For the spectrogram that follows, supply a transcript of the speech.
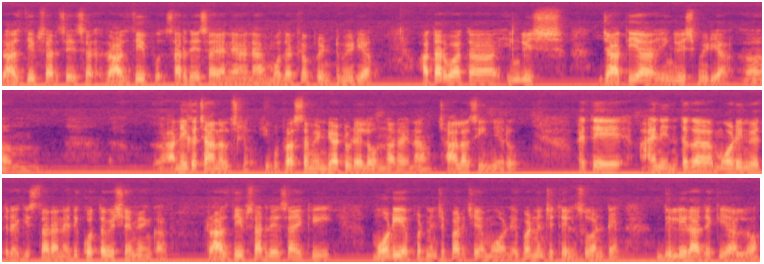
రాజ్దీప్ సర్దేశా రాజ్దీప్ సర్దేశాయ్ అనే ఆయన మొదట్లో ప్రింట్ మీడియా ఆ తర్వాత ఇంగ్లీష్ జాతీయ ఇంగ్లీష్ మీడియా అనేక ఛానల్స్లో ఇప్పుడు ప్రస్తుతం ఇండియా టుడేలో ఉన్నారు ఆయన చాలా సీనియరు. అయితే ఆయన ఎంతగా మోడీని వ్యతిరేకిస్తారనేది కొత్త విషయం ఏం కాదు. రాజ్దీప్ సర్దేశాయ్కి మోడీ ఎప్పటి నుంచి పరిచయము ఎప్పటి నుంచి తెలుసు అంటే ఢిల్లీ రాజకీయాల్లో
